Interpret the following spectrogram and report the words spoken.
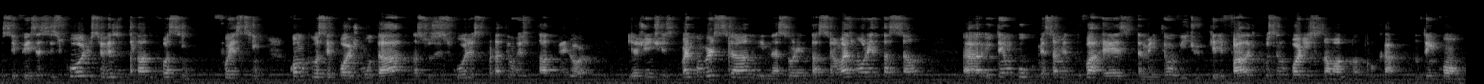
você fez essa escolha, seu resultado foi assim, foi assim. Como que você pode mudar nas suas escolhas para ter um resultado melhor? E a gente vai conversando e nessa orientação, é mais uma orientação. Uh, eu tenho um pouco o pensamento do Varese também. Tem um vídeo que ele fala que você não pode ensinar um aluno a tocar, não tem como.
